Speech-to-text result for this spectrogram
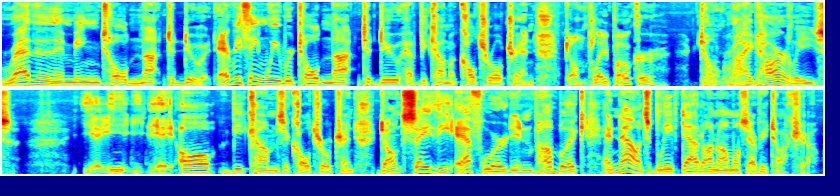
rather than being told not to do it. Everything we were told not to do have become a cultural trend. Don't play poker, don't ride Harleys it all becomes a cultural trend. Don't say the F word in public, and now it's bleeped out on almost every talk show.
